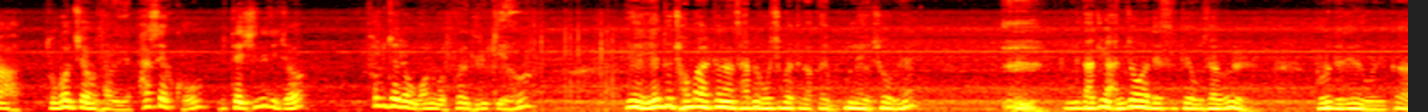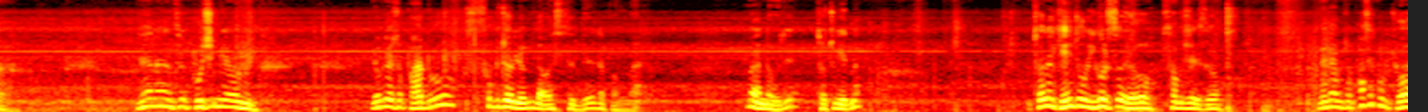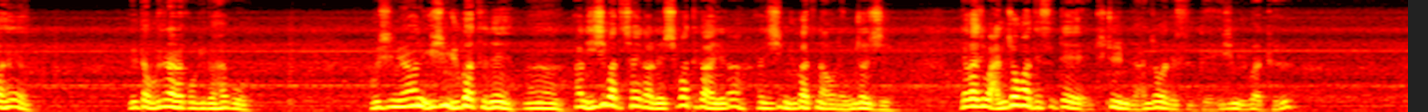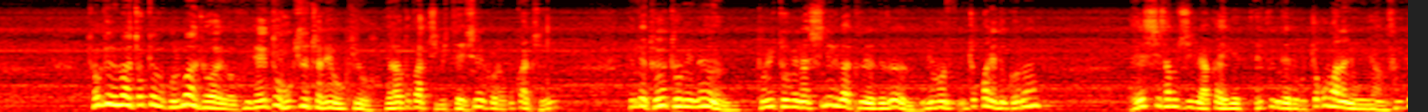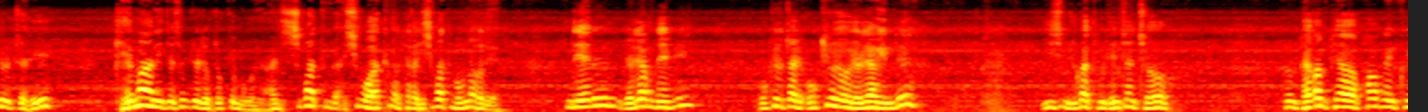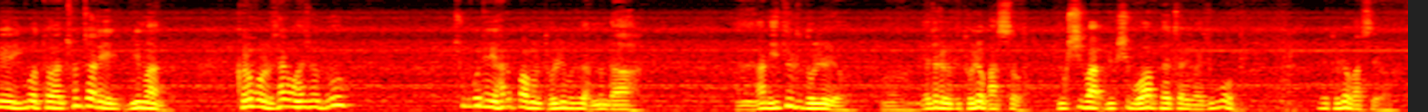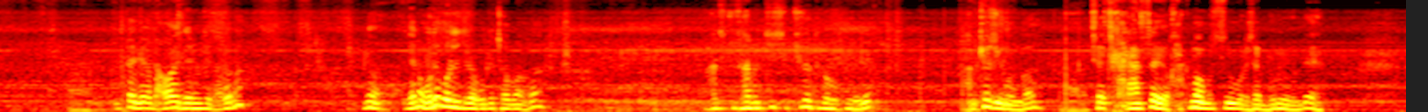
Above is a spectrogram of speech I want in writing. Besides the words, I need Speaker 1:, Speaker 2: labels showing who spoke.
Speaker 1: 자, 두 번째 영상은 이제 파세코 밑에 신일이죠. 소비 전용 먹는 걸 보여드릴게요. 예, 얘도 점화할 때는 한 450W 가까이 먹네요, 처음에. 근데 나중에 안정화됐을 때 영상을 보여드리는 거니까. 얘는 저 보시면 여기에서 봐도 소비 전력이 나왔을 텐데, 잠깐만. 왜 안 나오지? 저쪽에 있나? 저는 개인적으로 이걸 써요, 사무실에서. 왜냐면 좀 파세코를 좋아해요. 일단 우리나라 거기도 하고. 보시면 26와트네. 어, 한 20와트 차이 나네요. 10와트가 아니라 한 26와트 나오네 운전시. 내가 지금 안정화 됐을 때 기준입니다. 안정화 됐을 때 26와트. 전기 얼마나 적게 먹고 얼마나 좋아요. 이게 또 5kg짜리에요 5kg 얘랑 똑같이 밑에 신일 거랑 똑같이. 근데 도요토미는 도요토미나 신일 같은 애들은 일본 쪽발이들 거는 SC30이 아까 얘기했던 대로 조그마한 용량 3kg짜리 걔만 이제 전력 적게 먹어요. 한 10와트인가, 15와트인가, 걔가 20와트 먹나 그래요. 근데 얘는 열량 대비 5kg짜리, 5kg 열량인데 26와트면 괜찮죠. 그럼 100A 파워뱅크에 인버터 한 1000짜리 미만 그런 걸로 사용하셔도 충분히 하룻밤을 돌리고도 남는다. 어, 한 이틀도 돌려요. 어, 예전에 그렇게 돌려봤어. 60, 65A짜리 가지고 이렇게 돌려봤어요. 어, 일단 얘가 나와야 되는데 나오나? 이거 얘는 오래 걸리더라고, 근데 점화가. 아직도 470kW가 먹거든요. 안 켜진 건가? 아, 제가 잘 안 써요. 가끔만 못 쓰는 거라 잘 모르는데.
